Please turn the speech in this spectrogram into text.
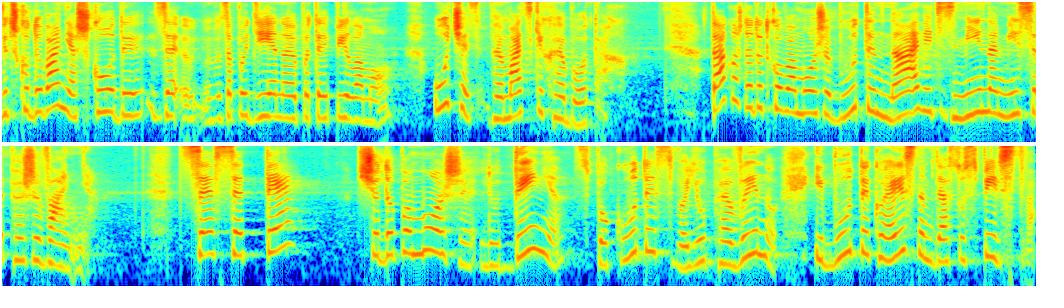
відшкодування шкоди заподіяної потерпілому, участь в громадських роботах. Також додатково може бути навіть зміна місця проживання. Це все те, що допоможе людині спокути свою провину і бути корисним для суспільства,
